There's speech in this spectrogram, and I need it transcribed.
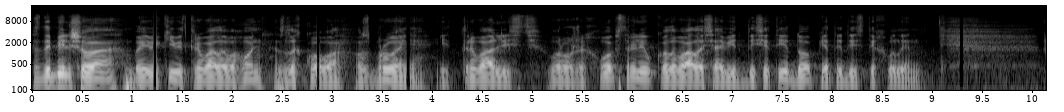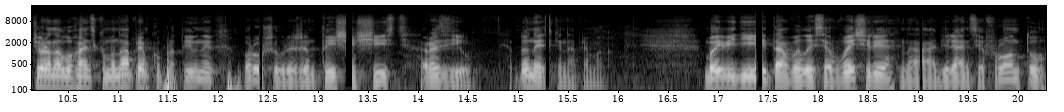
Здебільшого бойовики відкривали вогонь з легкого озброєння, і тривалість ворожих обстрілів коливалася від 10 до 50 хвилин. Вчора на Луганському напрямку противник порушив режим тиші 6 разів. Донецький напрямок. Бойові дії там велися ввечері на ділянці фронту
